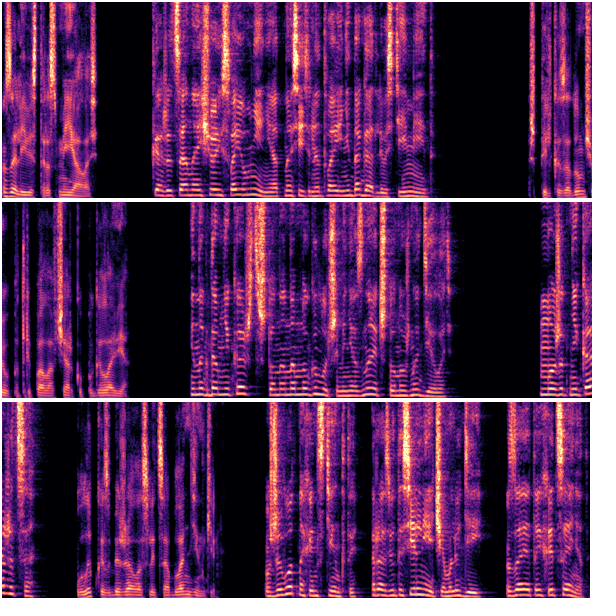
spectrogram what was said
заливисто рассмеялась. «Кажется, она еще и свое мнение относительно твоей недогадливости имеет». Шпилька задумчиво потрепала овчарку по голове. «Иногда мне кажется, что она намного лучше меня знает, что нужно делать». «Может, не кажется?» Улыбка сбежала с лица блондинки. «У животных инстинкты развиты сильнее, чем у людей. За это их и ценят.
